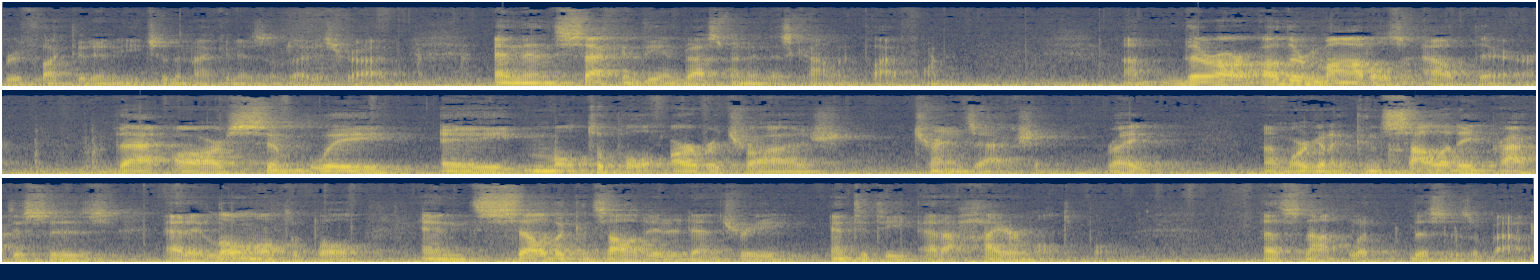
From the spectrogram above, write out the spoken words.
reflected in each of the mechanisms I described. And then, second, the investment in this common platform. Um, there are other models out there that are simply a multiple arbitrage transaction, right? Um, we're going to consolidate practices at a low multiple and sell the consolidated entry entity at a higher multiple. That's not what this is about.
